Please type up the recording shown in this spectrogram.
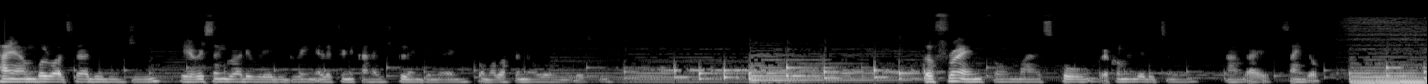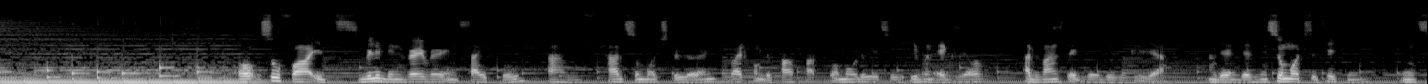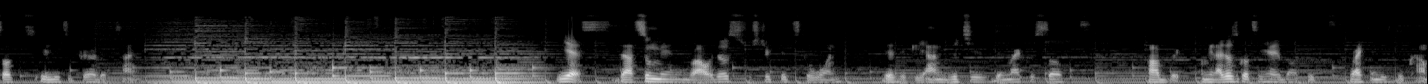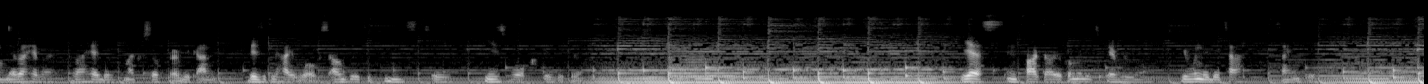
Hi, I'm Boluwatife Adediji, a recent graduate with a degree in electronic and electrical engineering from Obafemi University. A friend from my school recommended it to me and I signed up. Oh, so far, it's really been very, very insightful. I've had so much to learn right from the Power Platform all the way to even Excel, advanced Excel basically, yeah. And then there's been so much to take in in such a little period of time. Yes, there are so many, but I'll just restrict it to one, basically, and which is the Microsoft Fabric. I mean, I just got to hear about it writing this book. I've never ever, ever heard of Microsoft Fabric and basically how it works, how great it is to his work, basically. Yes, in fact, I recommend it to everyone, even the data scientist.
